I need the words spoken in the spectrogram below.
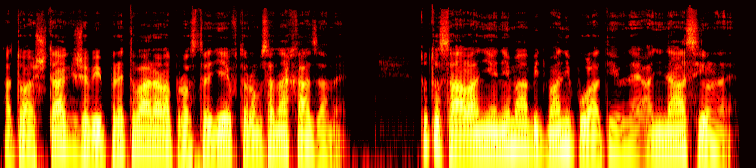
A to až tak, že by pretvárala prostredie, v ktorom sa nachádzame. Toto sálanie nemá byť manipulatívne ani násilné.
